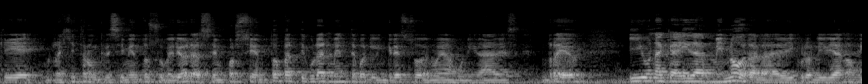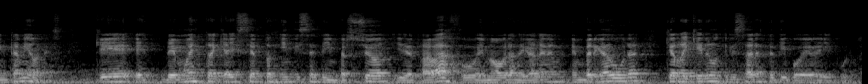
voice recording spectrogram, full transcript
que registran un crecimiento superior al 100%, particularmente por el ingreso de nuevas unidades red y una caída menor a la de vehículos livianos en camiones, que demuestra que hay ciertos índices de inversión y de trabajo en obras de gran envergadura que requieren utilizar este tipo de vehículos.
